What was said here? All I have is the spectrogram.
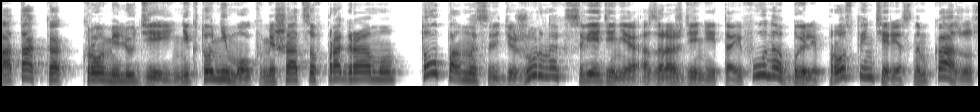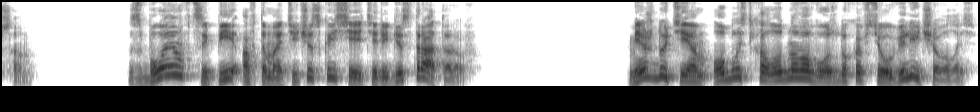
А так как кроме людей никто не мог вмешаться в программу, то, по мысли дежурных, сведения о зарождении тайфуна были просто интересным казусом. Сбоем в цепи автоматической сети регистраторов. Между тем, область холодного воздуха все увеличивалась,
